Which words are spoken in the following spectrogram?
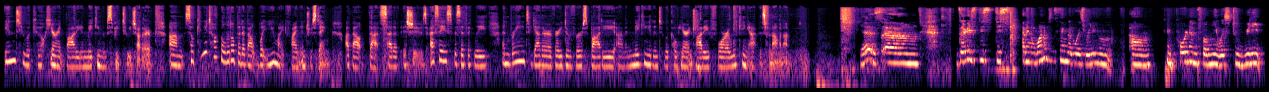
into a coherent body and making them speak to each other. Um, so, can you talk a little bit about what you might find interesting about that set of issues, essays specifically, and bringing together a very diverse body? Um, and making it into a coherent body for looking at this phenomenon. Yes, um, there is this. This I mean, one of the things that was really um, important for me was to really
